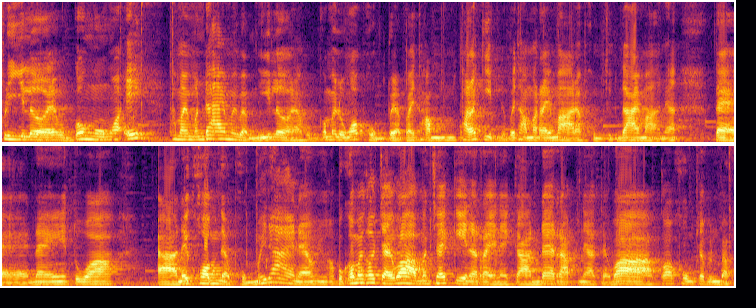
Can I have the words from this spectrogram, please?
ฟรีเลยนะผมก็งงว่าเอ๊ะทำไมมันได้มาแบบนี้เลยนะผมก็ไม่รู้ว่าผมไปไปทำภารกิจหรือไปทำอะไรมานะผมถึงได้มานะแต่ในตัวอ่าในคอมเนี่ยผมไม่ได้นะครับผมก็ไม่เข้าใจว่ามันใช้เกณฑ์อะไรในการได้รับเนี่ยแต่ว่าก็คงจะเป็นแบบ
